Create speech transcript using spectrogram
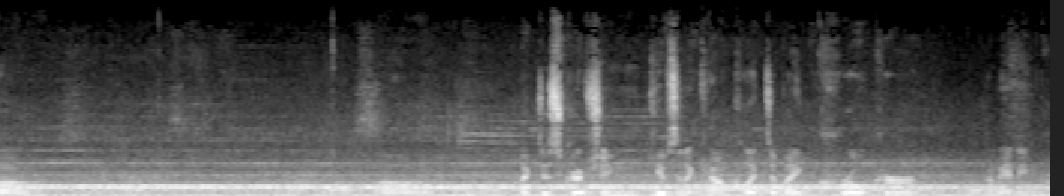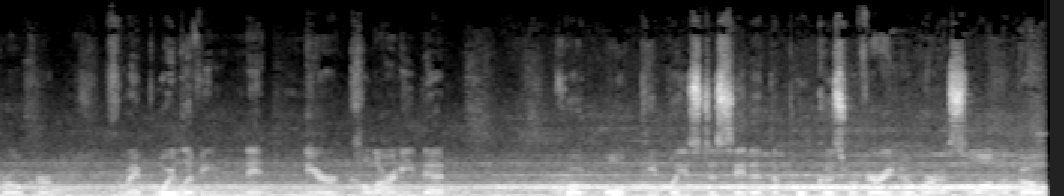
um, um, a description gives an account collected by Croker, a man named Croker, from a boy living near Killarney that Quote, old people used to say that the pukas were very numerous long ago,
